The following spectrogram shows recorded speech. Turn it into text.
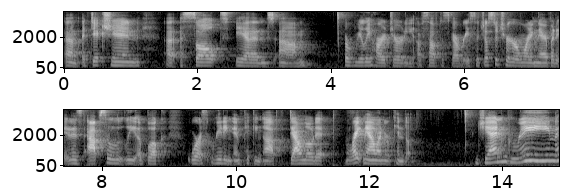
um, addiction, uh, assault, and um, a really hard journey of self discovery. So, just a trigger warning there, but it is absolutely a book worth reading and picking up. Download it right now on your Kindle. Jen Green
